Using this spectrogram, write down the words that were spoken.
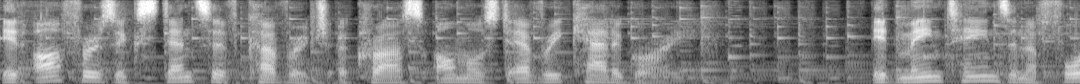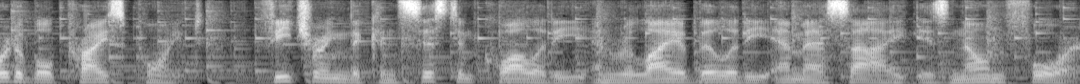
It offers extensive coverage across almost every category. It maintains an affordable price point, featuring the consistent quality and reliability MSI is known for,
